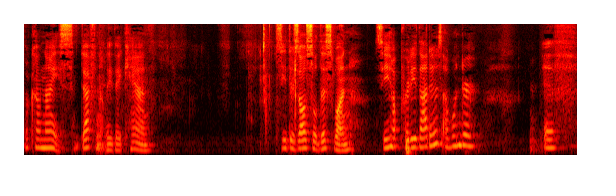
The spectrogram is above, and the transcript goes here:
Look how nice. Definitely they can. See, there's also this one. See how pretty that is? I wonder if,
